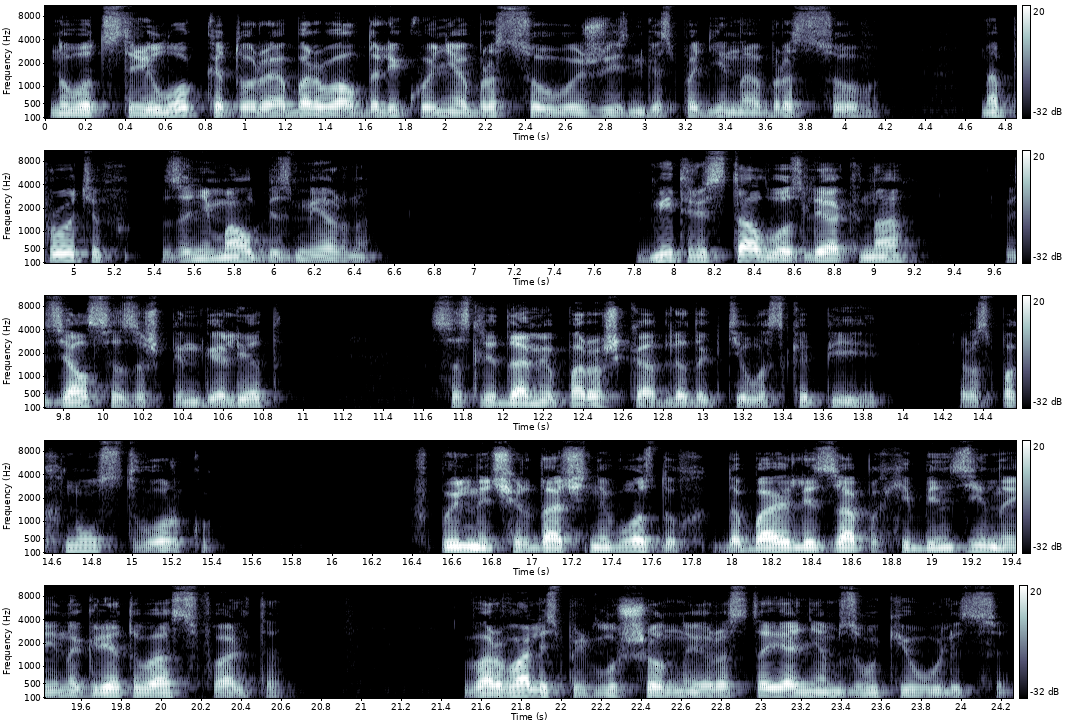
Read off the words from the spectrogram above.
Но вот стрелок, который оборвал далеко не образцовую жизнь господина Образцова, напротив, занимал безмерно. Дмитрий встал возле окна, взялся за шпингалет со следами порошка для дактилоскопии распахнул створку. В пыльный чердачный воздух добавились запахи бензина и нагретого асфальта. Ворвались приглушенные расстоянием звуки улицы.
